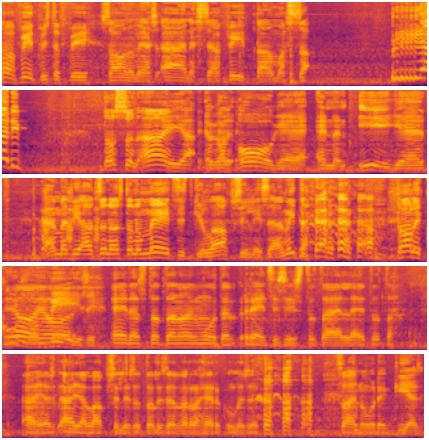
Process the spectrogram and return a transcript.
Tää on feed.fi, saunamies äänessä ja fiittaamassa Brady. Tossa on äijä, joka oli OG ennen IG. En mä tiedä, ootko nostanut meitsistkin lapsilisää. Mitä? Tää oli kunnon joo, biisi. Joo. Ei tässä tota, noin muuten reinsis istuta, ellei tota, äijän, äijän lapsilliset oli sen verran herkulliset. Sain uuden kiesi.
